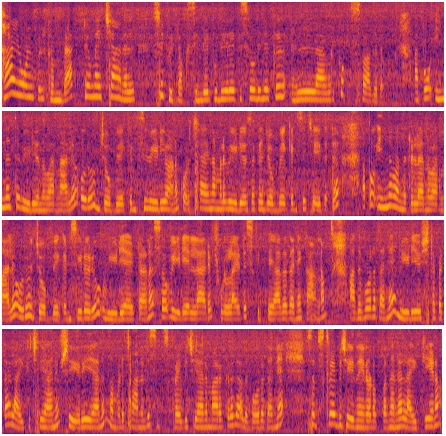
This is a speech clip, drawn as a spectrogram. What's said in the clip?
Hi all welcome back to my channel Shifi ടോക്സിന്റെ പുതിയൊരു എപ്പിസോഡിലേക്ക് എല്ലാവർക്കും സ്വാഗതം. അപ്പോൾ ഇന്നത്തെ വീഡിയോ എന്ന് പറഞ്ഞാൽ ഒരു ജോബ് വേക്കൻസി വീഡിയോ ആണ്. കുറച്ചായി നമ്മൾ വീഡിയോസൊക്കെ ജോബ് വേക്കൻസി ചെയ്തിട്ട്. അപ്പോൾ ഇന്ന് വന്നിട്ടുള്ളതെന്ന് പറഞ്ഞാൽ ഒരു ജോബ് വേക്കൻസിയുടെ ഒരു വീഡിയോ ആയിട്ടാണ്. സോ വീഡിയോ എല്ലാവരും ഫുള്ളായിട്ട് സ്കിപ്പ് ചെയ്യാതെ തന്നെ കാണണം. അതുപോലെ തന്നെ വീഡിയോ ഇഷ്ടപ്പെട്ടാൽ ലൈക്ക് ചെയ്യാനും ഷെയർ ചെയ്യാനും നമ്മുടെ ചാനൽ സബ്സ്ക്രൈബ് ചെയ്യാനും മറക്കരുത്. അതുപോലെ തന്നെ സബ്സ്ക്രൈബ് ചെയ്യുന്നതിനോടൊപ്പം തന്നെ ലൈക്ക് ചെയ്യണം.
